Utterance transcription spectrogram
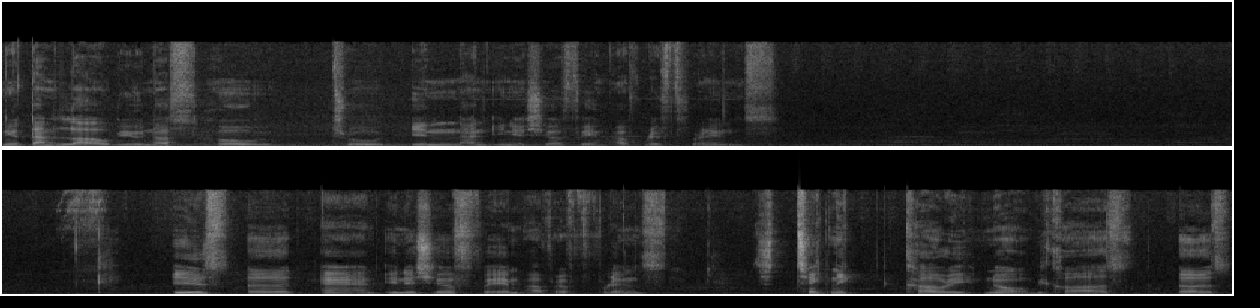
Newton law will not hold true in an inertial frame of reference. Is Earth an inertial frame of reference? Technically, no, because Earth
